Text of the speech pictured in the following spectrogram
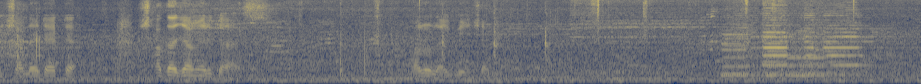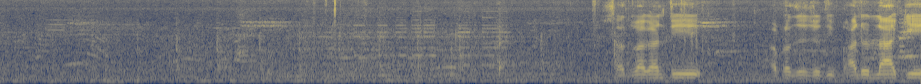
ইনশাল্লাহ এটা একটা সাদা জামের গাছ। ভালো লাগবে ইনশাল্লাহ সাতবাগানটি আপনাদের যদি ভালো লাগে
